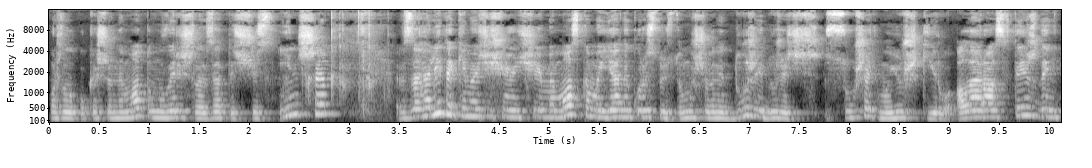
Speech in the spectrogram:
Можливо, поки що нема, тому вирішила взяти щось інше. Взагалі, такими очищуючими масками я не користуюсь, тому що вони дуже і дуже сушать мою шкіру. Але раз в тиждень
